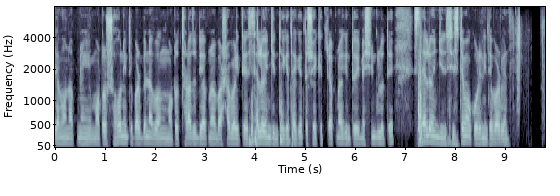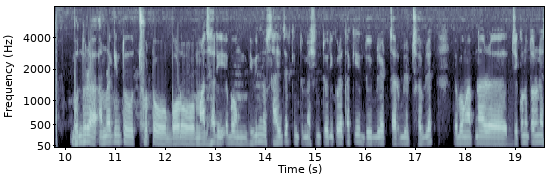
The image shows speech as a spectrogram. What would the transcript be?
যেমন আপনি মোটর সহ নিতে পারবেন এবং মোটর ছাড়া যদি আপনার বাসা বাড়িতে স্যালো ইঞ্জিন থেকে থাকে, তো সেই ক্ষেত্রে আপনারা কিন্তু এই মেশিনগুলোতে স্যালো ইঞ্জিন সিস্টেমও করে নিতে পারবেন। বন্ধুরা, আমরা কিন্তু ছোট, বড়, মাঝারি এবং বিভিন্ন সাইজের কিন্তু মেশিন তৈরি করে থাকি। দুই ব্লেড, চার ব্লেড, ছয় ব্লেড এবং আপনার যে কোনো ধরনের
